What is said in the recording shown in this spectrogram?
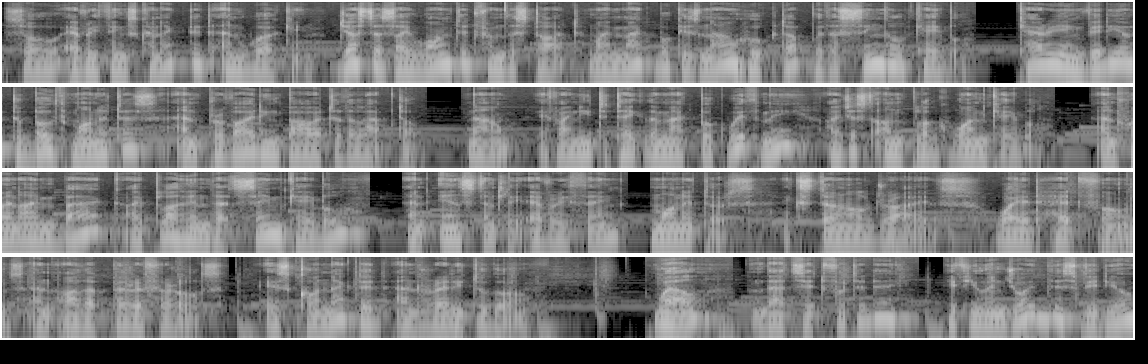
So everything's connected and working. Just as I wanted from the start, my MacBook is now hooked up with a single cable, carrying video to both monitors and providing power to the laptop. Now, if I need to take the MacBook with me, I just unplug one cable. And when I'm back, I plug in that same cable and instantly everything, monitors, external drives, wired headphones and other peripherals, is connected and ready to go. Well, that's it for today. If you enjoyed this video,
